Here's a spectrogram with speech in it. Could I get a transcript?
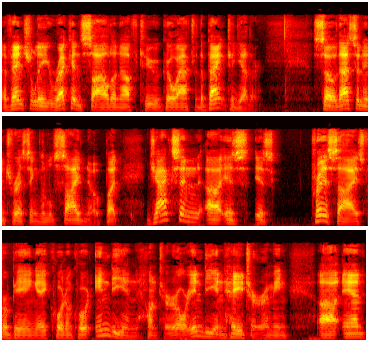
eventually reconciled enough to go after the bank together. So that's an interesting little side note. But Jackson uh, is is criticized for being a quote unquote Indian hunter or Indian hater. I mean, uh, and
